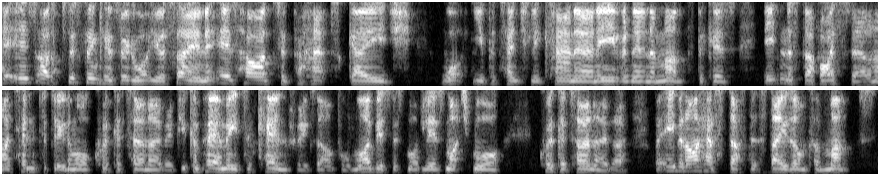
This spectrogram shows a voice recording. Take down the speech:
it is i was just thinking through what you were saying it is hard to perhaps gauge what you potentially can earn even in a month because even the stuff I sell and I tend to do the more quicker turnover. If you compare me to Ken, for example, my business model is much more quicker turnover. But even I have stuff that stays on for months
